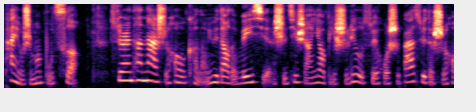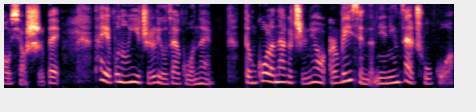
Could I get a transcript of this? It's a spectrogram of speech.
怕有什么不测。虽然他那时候可能遇到的危险，实际上要比十六岁或十八岁的时候小十倍，他也不能一直留在国内。等过了那个执拗而危险的年龄再出国，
